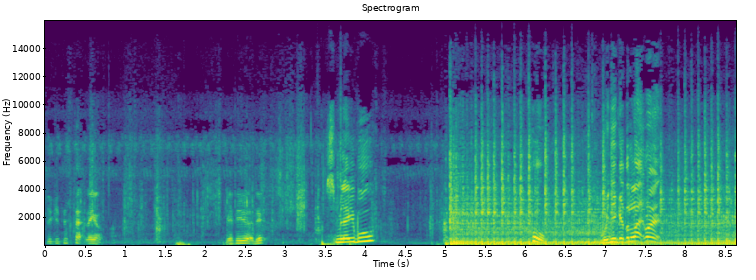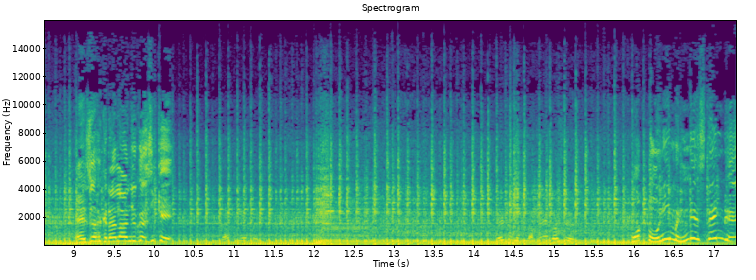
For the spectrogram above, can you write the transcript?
Jom kita start tengok. Bateri tak ada? 9000 Oh Bunyi kata light mat Exhaust ke dalam juga sikit Lagi apa? Motor ni benda standard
